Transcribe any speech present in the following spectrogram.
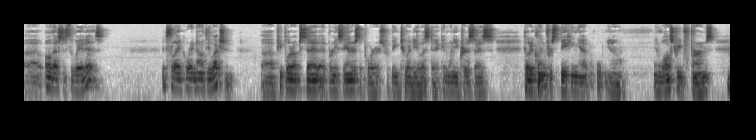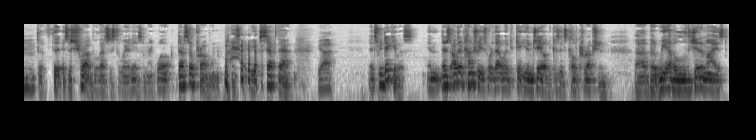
uh, oh, that's just the way it is. It's like right now with the election. Uh, people are upset at Bernie Sanders supporters for being too idealistic, and when you criticize Hillary Clinton for speaking at, you know, in Wall Street firms, the, the, it's a shrug. Well, that's just the way it is. I'm like, well, that's our problem. Like we accept that. Yeah. It's ridiculous. And there's other countries where that would get you in jail because it's called corruption. Uh, but we have a legitimized,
